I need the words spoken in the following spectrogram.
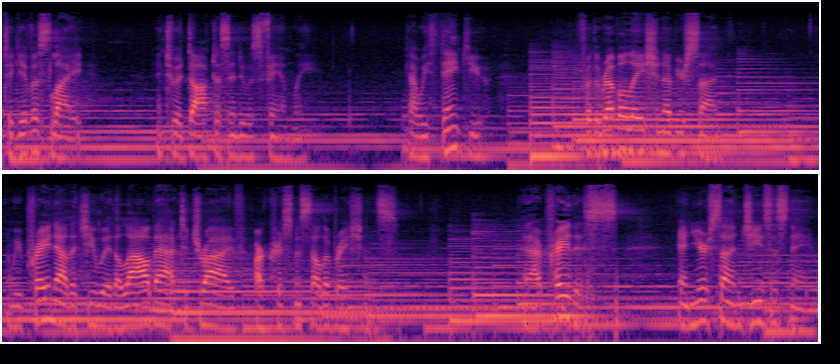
to give us light, and to adopt us into his family. God, we thank you for the revelation of your Son we pray now that you would allow that to drive our Christmas celebrations. And I pray this in your Son, Jesus' name.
